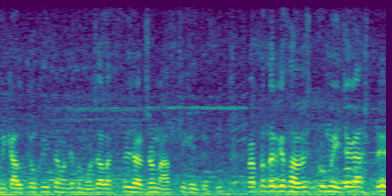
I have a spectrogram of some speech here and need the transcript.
আমি কালকেও খেয়েছি আমাকে তো মজা লাগছে, যার জন্য আজকে খেতেছি আপনাদেরকে সাজেস্ট করব, এই জায়গায় আসলে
